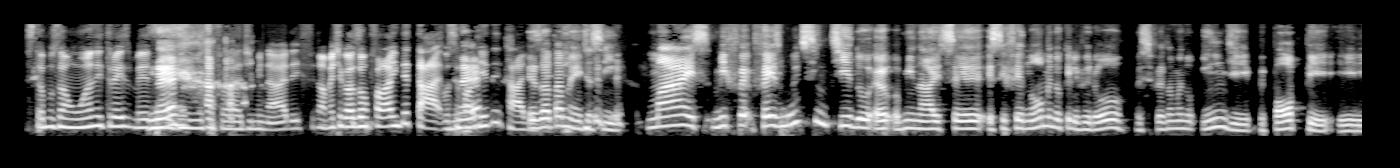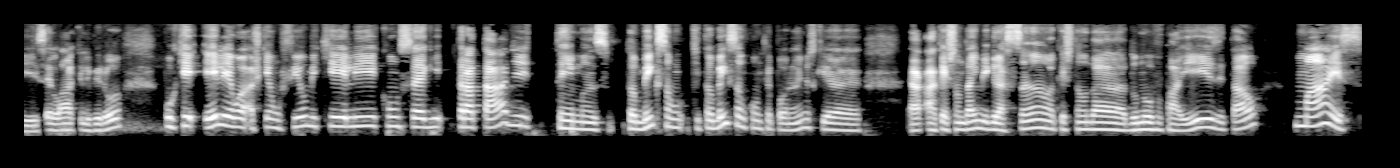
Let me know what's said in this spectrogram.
estamos há um ano e três meses Né? você falar de Minari. Finalmente agora vamos falar em detalhe. Você Né? fala de detalhes. Exatamente, assim. Mas me fe- fez muito sentido é, o Minari ser esse fenômeno que ele virou, esse fenômeno indie, pop e sei lá que ele virou, porque ele, eu acho que é um filme que ele consegue tratar de temas também que são, que também são contemporâneos, que é a, a questão da imigração, a questão da, do novo país e tal, mas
